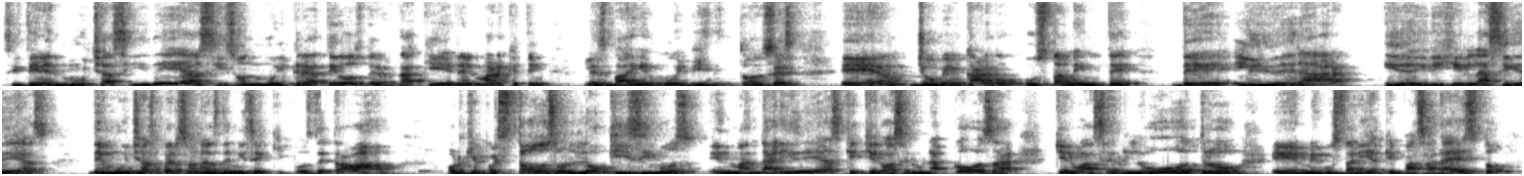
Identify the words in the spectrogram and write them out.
Si tienen muchas ideas, si son muy creativos, de verdad aquí en el marketing les va a ir muy bien. Entonces, eh, yo me encargo justamente de liderar y de dirigir las ideas de muchas personas de mis equipos de trabajo porque pues todos son loquísimos en mandar ideas que quiero hacer una cosa, quiero hacer lo otro, eh, me gustaría que pasara esto,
